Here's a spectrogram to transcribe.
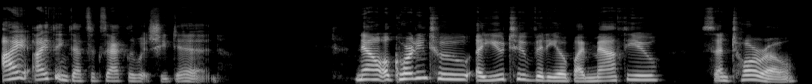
I I think that's exactly what she did. Now, according to a YouTube video by Matthew Santoro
